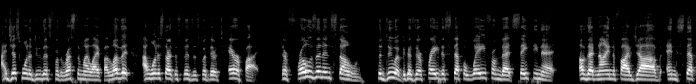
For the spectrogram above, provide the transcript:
I just want to do this for the rest of my life. I love it. I want to start this business, but they're terrified. They're frozen in stone to do it because they're afraid to step away from that safety net of that nine to five job and step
